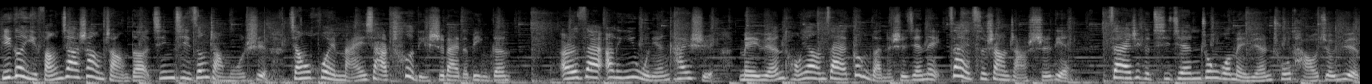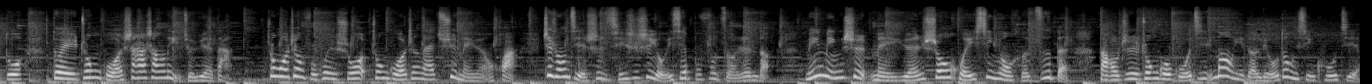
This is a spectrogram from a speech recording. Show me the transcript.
一个以房价上涨的经济增长模式将会埋下彻底失败的病根，而在二零一五年开始，美元同样在更短的时间内再次上涨十点，在这个期间，中国美元出逃就越多，对中国杀伤力就越大。中国政府会说中国正在去美元化，这种解释其实是有一些不负责任的。明明是美元收回信用和资本，导致中国国际贸易的流动性枯竭，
